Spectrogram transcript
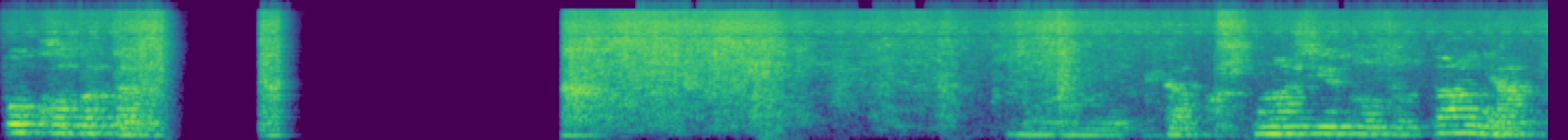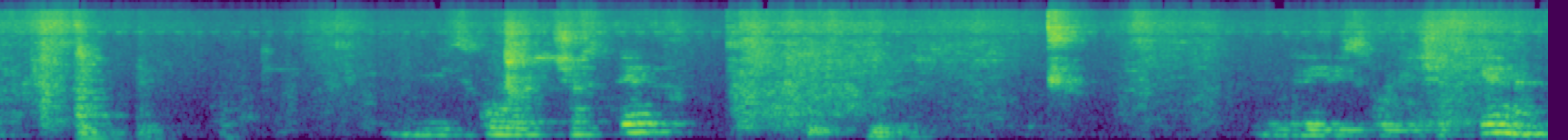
По клопотанню. М, Так, у нас є клопотання військових частин. Дві військові частини.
